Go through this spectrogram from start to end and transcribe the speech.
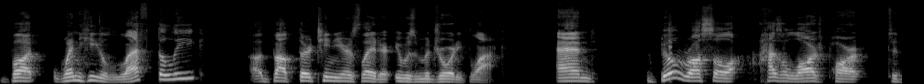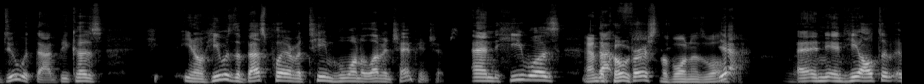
But when he left the league, about 13 years later, it was majority black. And Bill Russell has a large part to do with that because he, you know, he was the best player of a team who won 11 championships. And he was and the coach first of one as well. Yeah and and he ultimately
